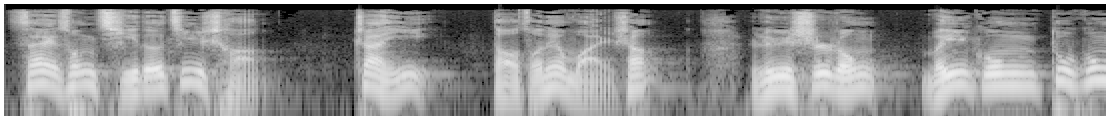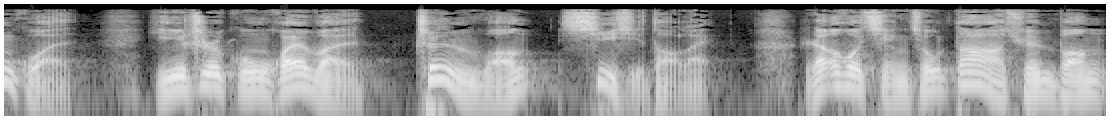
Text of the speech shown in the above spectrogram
再从启德机场战役到昨天晚上吕石荣围攻杜公馆。以致巩怀婉阵亡，细细道来，然后请求大圈帮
